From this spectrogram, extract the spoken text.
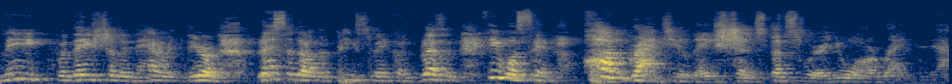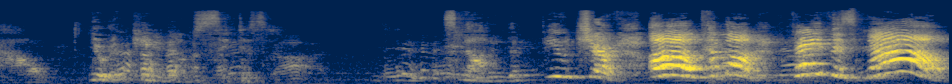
meek, for they shall inherit the earth. Blessed are the peacemakers. Blessed. He was saying, congratulations. That's where you are right. You're a kingdom citizen. It's not in the future. Oh, come on. Faith is now.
